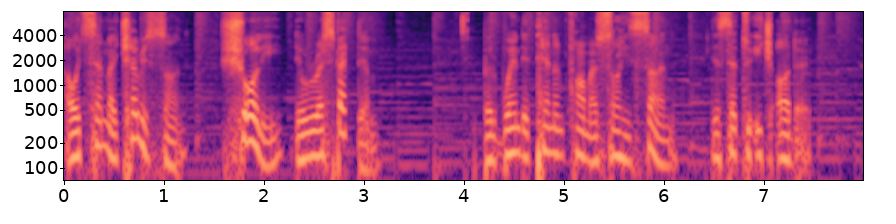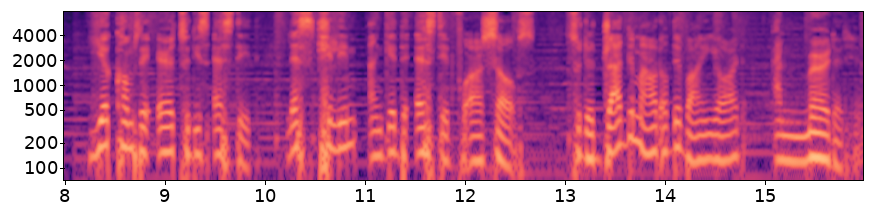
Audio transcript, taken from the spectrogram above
I would send my cherished son. Surely they will respect him. But when the tenant farmer saw his son, they said to each other, Here comes the heir to this estate. Let's kill him and get the estate for ourselves. So they dragged him out of the vineyard and murdered him.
